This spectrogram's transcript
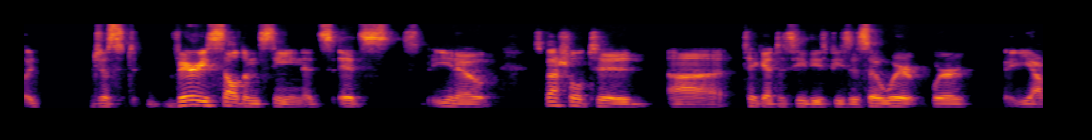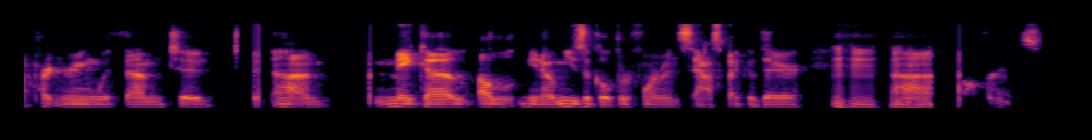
uh, just very seldom seen. It's it's you know special to uh, to get to see these pieces. So we're we're yeah partnering with them to um, make a, a you know musical performance aspect of their hmm uh, offerings.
